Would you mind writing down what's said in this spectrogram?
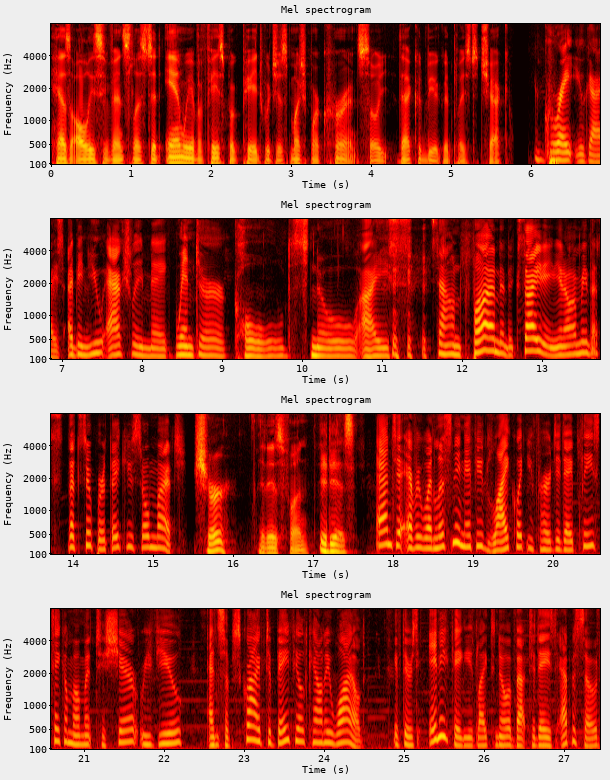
has all these events listed, and we have a Facebook page, which is much more current. So that could be a good place to check. Great, you guys. I mean, you actually make winter, cold, snow, ice sound fun and exciting. You know, I mean, that's that's super. Thank you so much. Sure, It is fun. it is. And to everyone listening, if you'd like what you've heard today, please take a moment to share, review, and subscribe to Bayfield County Wild. If there's anything you'd like to know about today's episode,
